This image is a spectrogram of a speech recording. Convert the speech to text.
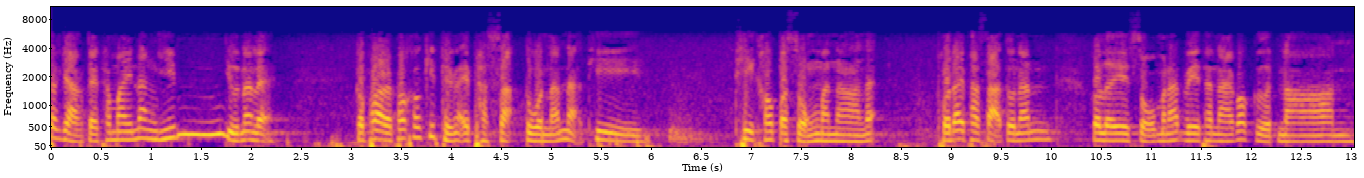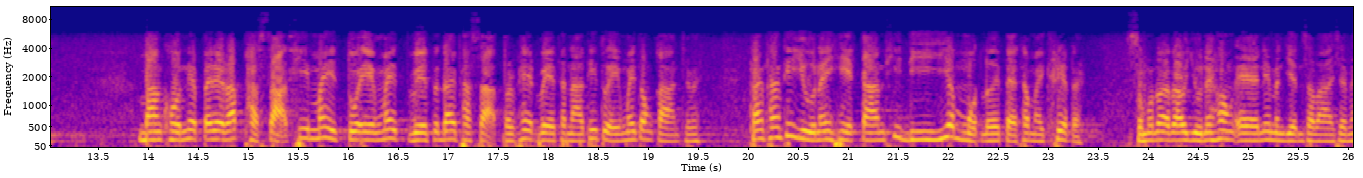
สักอย่าง แต่ทำไมนั่งยิ้มอยู่นั่นแหละ ก็เพราะอะไรเพราะเขาคิดถึงไอ้ภาษะตัวนั้นอะที่ที่เขาประสงค์มานานแล้วพอได้ภาษาตัวนั้น ก็เลยโสมนัสเวทนาก็เกิดนาน บางคนเนี่ยไปได้รับภาษาที่ไม่ตัวเองไม่เวทได้ภาษาประเภทเวทนาที่ตัวเองไม่ต้องการใช่ไหมทั้งๆทที่อยู่ในเหตุการณ์ที่ดีเยี่ยมหมดเลย แต่ทำไมเครียดอะ สมมติว่าเราอยู่ในห้องแอร์นี่มันเย็นสบายใช่ไหม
